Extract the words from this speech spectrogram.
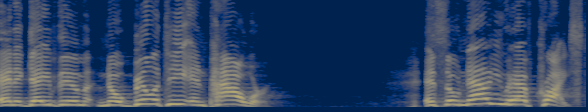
and it gave them nobility and power. And so now you have Christ.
